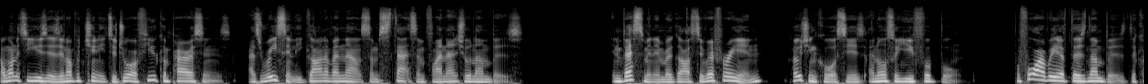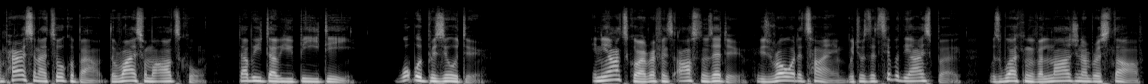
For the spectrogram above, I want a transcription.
I wanted to use it as an opportunity to draw a few comparisons, as recently Ghana have announced some stats and financial numbers. Investment in regards to refereeing, coaching courses, and also youth football. Before I read off those numbers, the comparison I talk about derives from an article, WWBD What Would Brazil Do? In the article, I reference Arsenal's Edu, whose role at the time, which was the tip of the iceberg, was working with a large number of staff,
